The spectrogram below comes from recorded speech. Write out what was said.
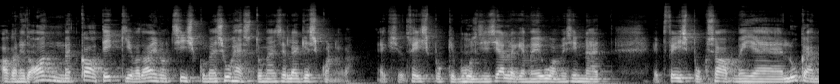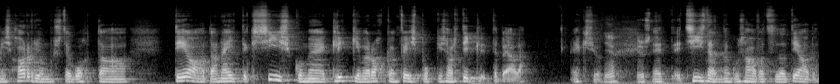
aga need andmed ka tekivad ainult siis, kui me suhestume selle keskkonnaga. eks ju, Facebooki puhul siis jällegi me jõuame sinna, et, et Facebook saab meie lugemisharjumuste kohta teada näiteks siis, kui me klikime rohkem Facebookis artiklite peale eks ju, et, et siis nad nagu saavad seda teada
